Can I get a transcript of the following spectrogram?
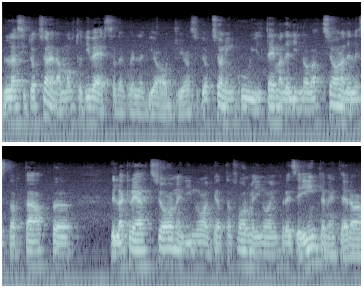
la situazione era molto diversa da quella di oggi, una situazione in cui il tema dell'innovazione, delle start-up, della creazione di nuove piattaforme, di nuove imprese internet era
